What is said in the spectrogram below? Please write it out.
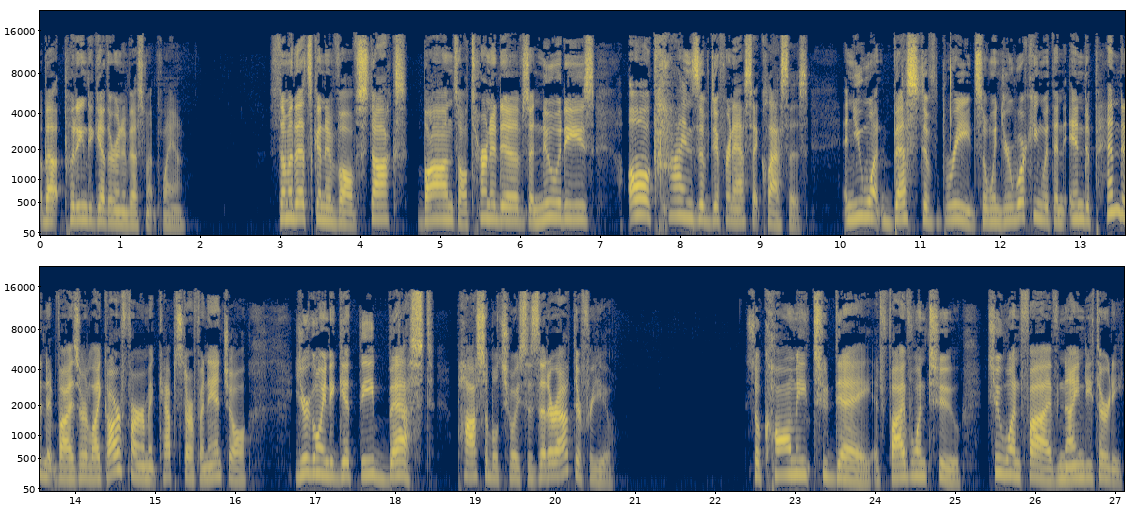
about putting together an investment plan. Some of that's going to involve stocks, bonds, alternatives, annuities, all kinds of different asset classes. and you want best of breed. So when you're working with an independent advisor like our firm at Capstar Financial, you're going to get the best possible choices that are out there for you. So call me today at 512 215 9030.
